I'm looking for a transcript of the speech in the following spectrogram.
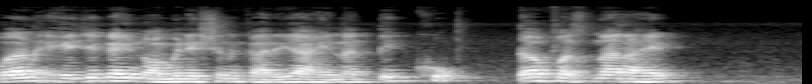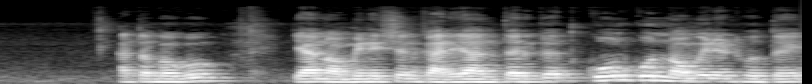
पण हे जे काही नॉमिनेशन कार्य आहे ना ते खूप टफ असणार आहे. आता बघू या नॉमिनेशन कार्याअंतर्गत कोण कोण नॉमिनेट होतंय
